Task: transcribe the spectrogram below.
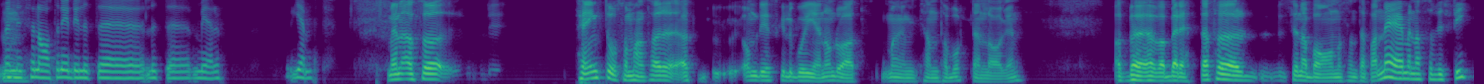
Men Mm. i senaten är det lite, lite mer jämnt. Men alltså, tänk då som han sa, att om det skulle gå igenom då att man kan ta bort den lagen. Att behöva berätta för sina barn och sånt där. bara, Nej men alltså vi fick,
